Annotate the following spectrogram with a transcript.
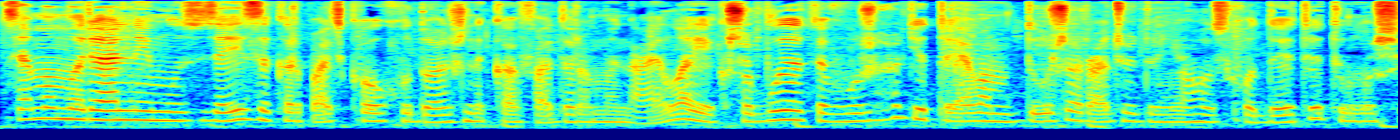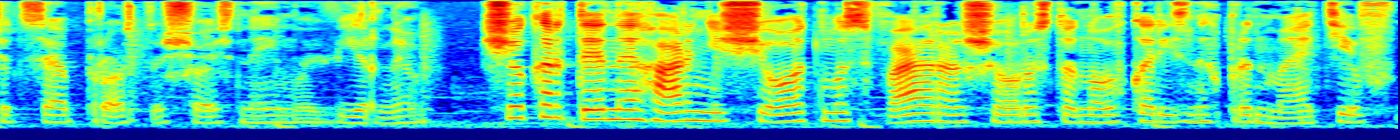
Це меморіальний музей закарпатського художника Федора Минайла. Якщо будете в Ужгороді, то я вам дуже раджу до нього сходити, тому що це просто щось неймовірне. Що картини гарні, що атмосфера, що розстановка різних предметів.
